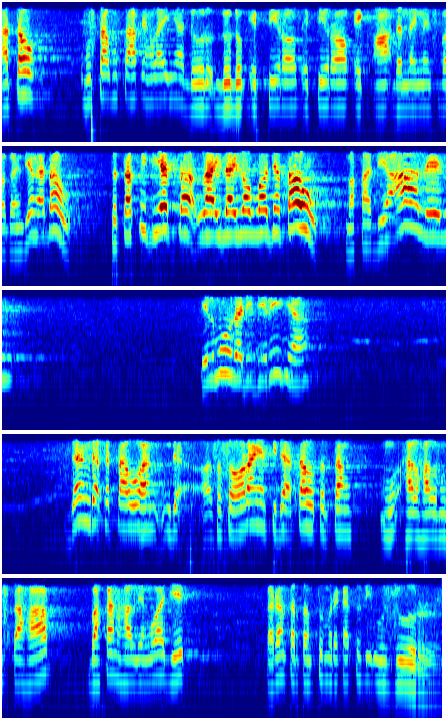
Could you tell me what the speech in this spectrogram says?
atau mustahab-mustahab yang lainnya duduk iftirok, iftirok, ik'a dan lain-lain sebagainya dia nggak tahu. Tetapi dia tak la ilaha illallahnya tahu, maka dia alim. Ilmu dari dirinya. Dan nggak ketahuan seseorang yang tidak tahu tentang hal-hal mustahab, bahkan hal yang wajib, kadang tertentu mereka itu diuzur.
